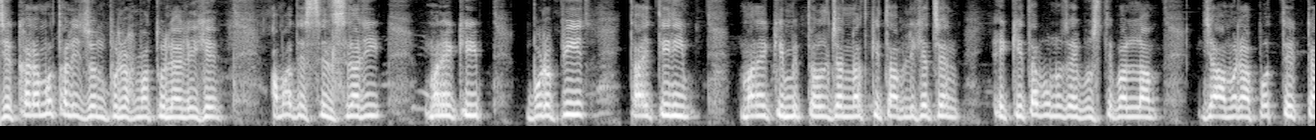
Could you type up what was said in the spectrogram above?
যে কারামত আলী জনপুর রহমতুল্লাহ লিখে আমাদের সিলসিলারই মানে কি বড় পীর, তাই তিনি মানে কি মিফতাহুল জান্নাত কিতাব লিখেছেন। এই কিতাব অনুযায়ী বুঝতে পারলাম যে আমরা প্রত্যেকটা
